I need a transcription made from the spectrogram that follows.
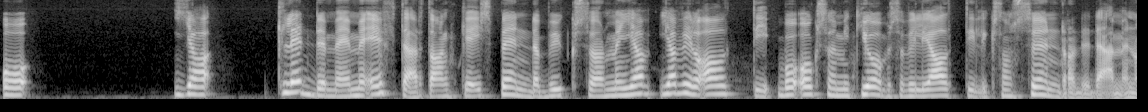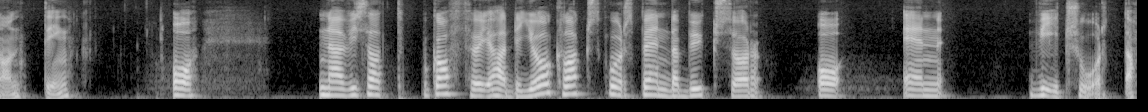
Och jag klädde mig med eftertanke i spända byxor men jag, jag vill alltid, också i mitt jobb så vill jag alltid liksom söndra det där med någonting. Och när vi satt på kaffe och jag hade jag klackskor, spända byxor och en vit skjorta.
